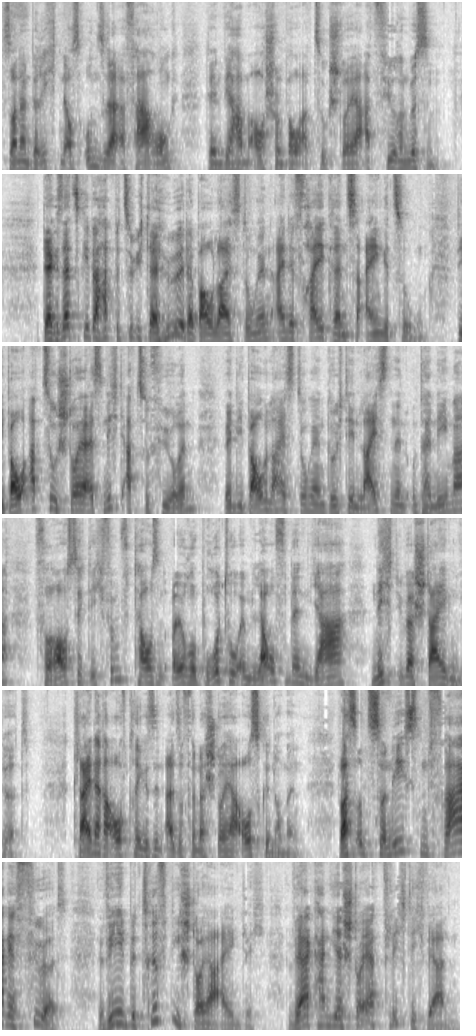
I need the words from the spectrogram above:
sondern berichten aus unserer Erfahrung, denn wir haben auch schon Bauabzugssteuer abführen müssen. Der Gesetzgeber hat bezüglich der Höhe der Bauleistungen eine Freigrenze eingezogen. Die Bauabzugssteuer ist nicht abzuführen, wenn die Bauleistungen durch den leistenden Unternehmer voraussichtlich 5000 Euro brutto im laufenden Jahr nicht übersteigen wird. Kleinere Aufträge sind also von der Steuer ausgenommen. Was uns zur nächsten Frage führt. Wen betrifft die Steuer eigentlich? Wer kann hier steuerpflichtig werden?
